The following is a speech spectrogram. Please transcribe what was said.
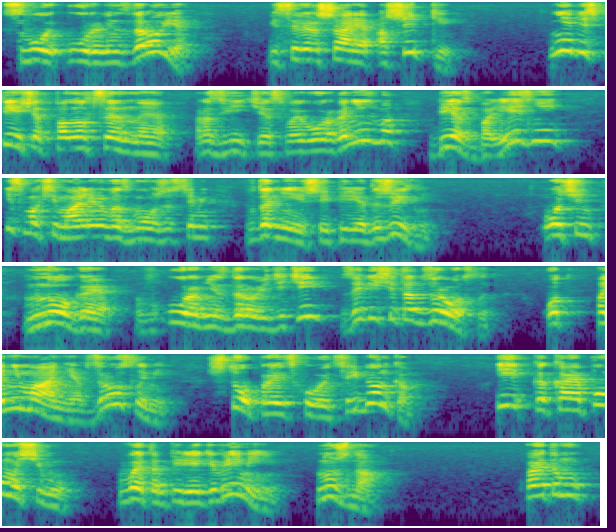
свой уровень здоровья. И совершая ошибки, не обеспечат полноценное развитие своего организма без болезней и с максимальными возможностями в дальнейшие периоды жизни. Очень многое в уровне здоровья детей зависит от взрослых. От понимания взрослыми, что происходит с ребенком и какая помощь ему в этом периоде времени нужна. Поэтому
